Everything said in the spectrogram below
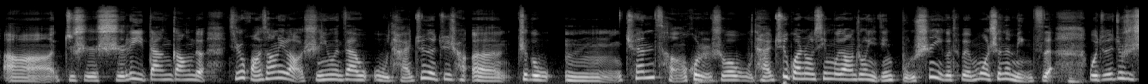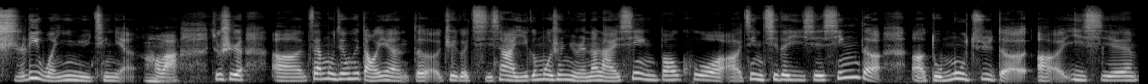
啊、呃就是实力担纲的。其实黄湘丽老师，因为在舞台剧的剧场呃这个嗯圈层或者说舞台剧观众心目当中，已经不是一个特别陌生的名字。我觉得就是实力文艺女青年，好吧？就是呃，在穆京辉导演的这个旗下，《一个陌生女人的来信》，包括呃近期的一些新的呃独幕剧的呃一些。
